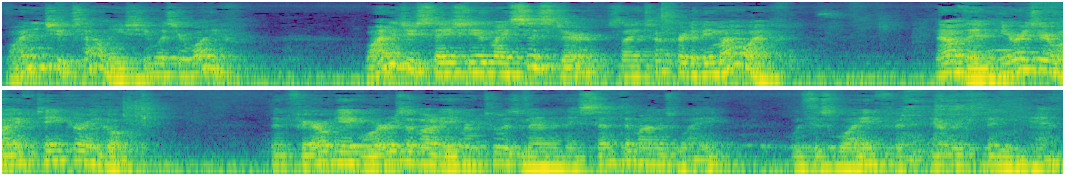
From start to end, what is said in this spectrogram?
Why didn't you tell me she was your wife? Why did you say she is my sister, so I took her to be my wife? Now then, here is your wife, take her and go. Then Pharaoh gave orders about Abram to his men, and they sent him on his way with his wife and everything he had.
